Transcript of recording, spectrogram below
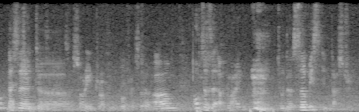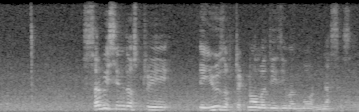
How does That uh, sorry interrupt you, Professor. Um, how does that apply to the service industry? Service industry, the use of technology is even more necessary.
